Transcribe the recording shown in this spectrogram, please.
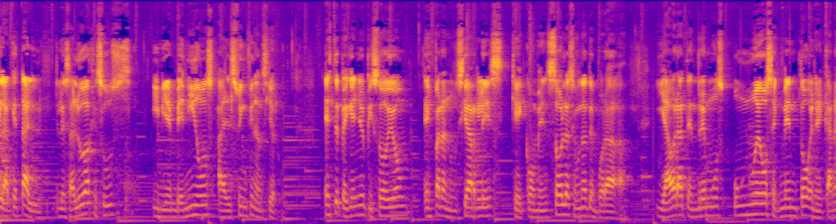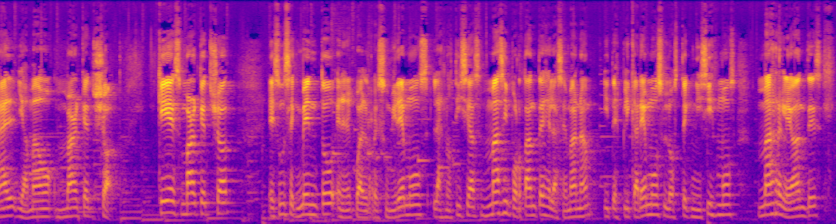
Hola, ¿qué tal? Les saluda Jesús y bienvenidos al Swing Financiero. Este pequeño episodio es para anunciarles que comenzó la segunda temporada y ahora tendremos un nuevo segmento en el canal llamado Market Shot. ¿Qué es Market Shot? Es un segmento en el cual resumiremos las noticias más importantes de la semana y te explicaremos los tecnicismos más relevantes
